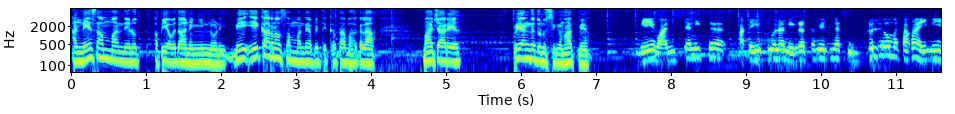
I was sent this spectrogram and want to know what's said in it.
අන්නේ සම්බන්ධයනුත් අපි අවධානයෙන් ඉන්න ඕනේ. මේ ඒ කාරණාව සම්බන්ධයෙන් අපිත් කතා බහ කළා මාචාර්ය ප්‍රියංග දුනුසිංහ මහත්මයා. මේ වංචනික කටයුතු වල නිරත වෙන පුද්ගලයෝම තමයි මේ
